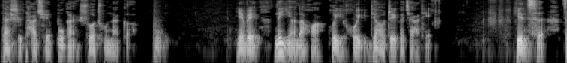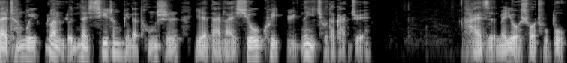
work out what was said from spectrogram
但是他却不敢说出那个“不”，因为那样的话会毁掉这个家庭。因此，在成为乱伦的牺牲品的同时，也带来羞愧与内疚的感觉。孩子没有说出“不”，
